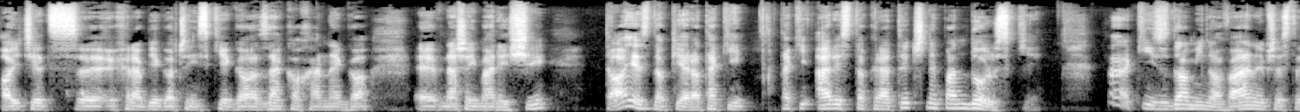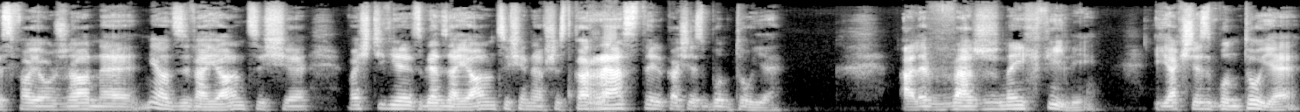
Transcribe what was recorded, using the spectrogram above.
ojciec y, hrabiego czyńskiego zakochanego y, w naszej Marysi, to jest dopiero taki, taki arystokratyczny pandulski taki zdominowany przez tę swoją żonę, nieodzywający się, właściwie zgadzający się na wszystko, raz tylko się zbuntuje. Ale w ważnej chwili, jak się zbuntuje,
